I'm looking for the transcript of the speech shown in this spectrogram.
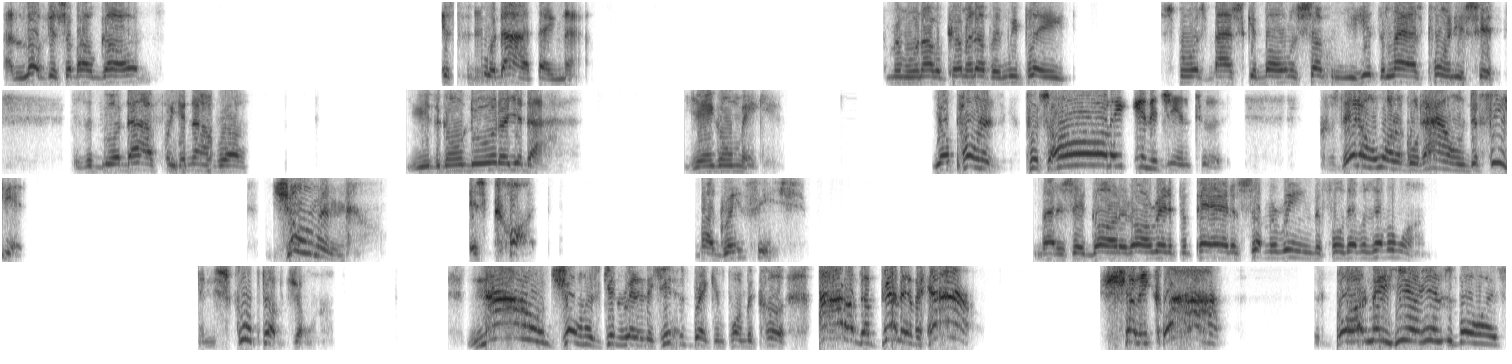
I love this about God. It's the do or die thing now. I remember when I was coming up and we played sports, basketball or something, you hit the last point, he said, it's a do or die for you now, bro. You either gonna do it or you die. You ain't gonna make it. Your opponent puts all their energy into it because they don't want to go down defeated. Jonah is caught by great fish. Somebody said God had already prepared a submarine before there was ever one. And he scooped up Jonah. Now Jonah's getting ready to hit his breaking point because out of the belly of hell shall he cry. God may hear his voice.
